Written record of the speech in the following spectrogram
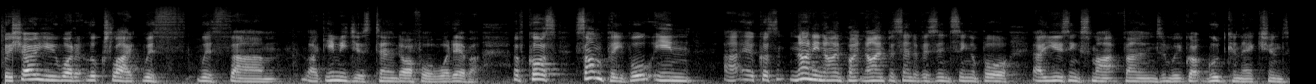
to show you what it looks like with with um, like images turned off or whatever. Of course, some people in uh, 99.9% of us in Singapore are using smartphones and we've got good connections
